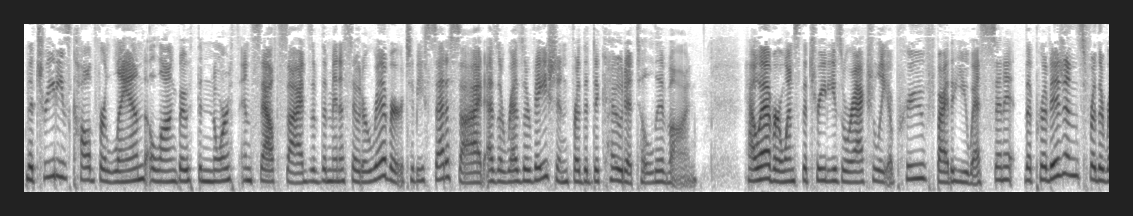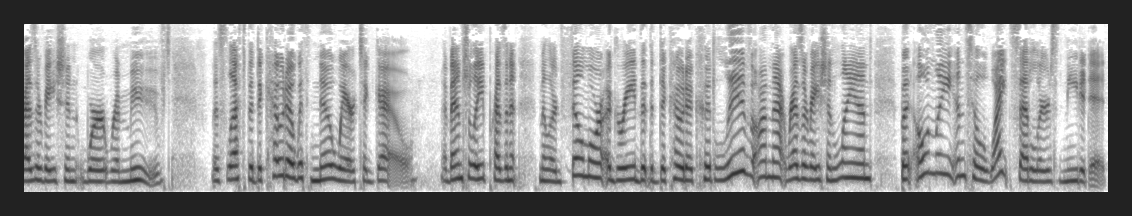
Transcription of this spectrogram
the treaties called for land along both the north and south sides of the Minnesota River to be set aside as a reservation for the Dakota to live on. However, once the treaties were actually approved by the U.S. Senate, the provisions for the reservation were removed. This left the Dakota with nowhere to go. Eventually, President Millard Fillmore agreed that the Dakota could live on that reservation land, but only until white settlers needed it.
